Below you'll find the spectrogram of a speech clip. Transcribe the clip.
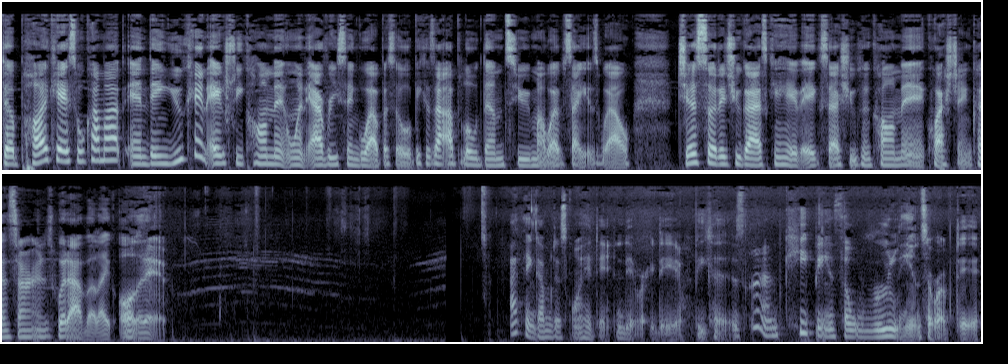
the podcast will come up and then you can actually comment on every single episode because I upload them to my website as well just so that you guys can have access you can comment question concerns whatever like all of that I think I'm just going to hit the end it right there because I'm keeping so rudely interrupted.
